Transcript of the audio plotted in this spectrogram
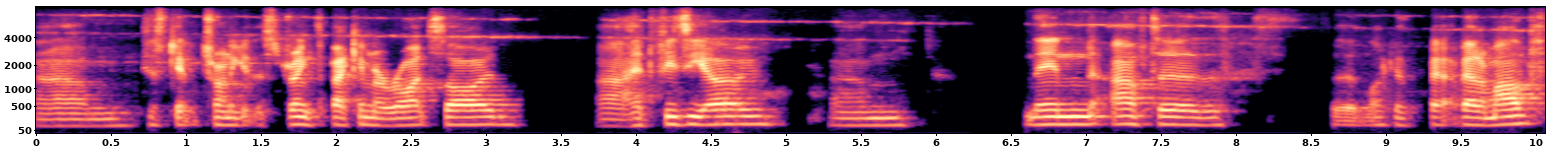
um, just kept trying to get the strength back in my right side. Uh, I had physio. Um, then after the, the, like a, about a month,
